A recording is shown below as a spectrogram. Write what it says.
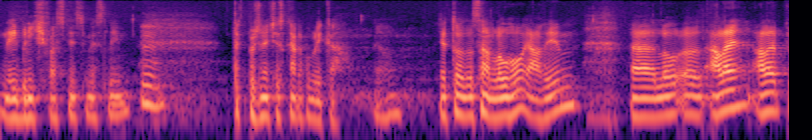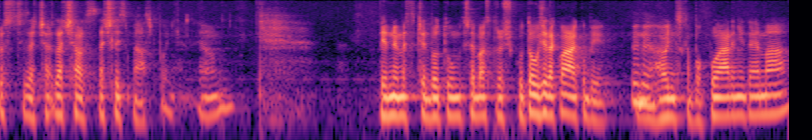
nejblíž vlastně si myslím. Mm. Tak proč ne Česká republika? Jo? Je to docela dlouho, já vím, eh, eh, ale, ale prostě začal, začal, začali jsme aspoň. Jo? Věnujeme se chatbotům třeba trošku, to už je taková jakoby mm-hmm. hodně populární téma,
